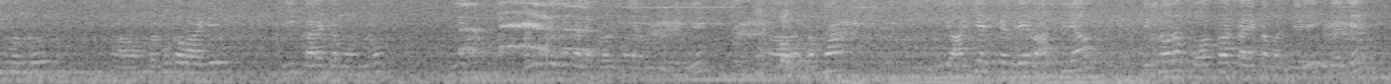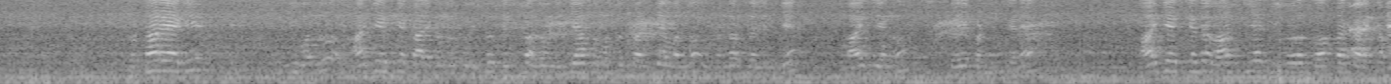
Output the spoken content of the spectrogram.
ಈ ಒಂದು ಪ್ರಮುಖವಾಗಿ ಈ ಕಾರ್ಯಕ್ರಮವನ್ನು ಶಾಲೆ ನಮ್ಮ ಈ ಆರ್ ಟಿ ಎಸ್ ಅಂದರೆ ರಾಷ್ಟ್ರೀಯ ಕಿಶೋರ ಸ್ವಾಸ್ಥ್ಯ ಕಾರ್ಯಕ್ರಮ ಅಂತೇಳಿ ಇದರಲ್ಲಿ ಒಟ್ಟಾರೆಯಾಗಿ ಈ ಒಂದು ಆರ್ ಕೆ ಎಸ್ ಕೆ ಕಾರ್ಯಕ್ರಮದ ಕುರಿತು ಜಸ್ಟ್ ಅದರ ಇತಿಹಾಸ ಮತ್ತು ಪರಿಚಯವನ್ನು ಈ ಸಂದರ್ಭದಲ್ಲಿ ನಿಮಗೆ ಮಾಹಿತಿಯನ್ನು ತಿಳಿಯಪಡಿಸುತ್ತೇನೆ. ಆರ್ ಕೆ ಎಸ್ ಕೆ ಅಂದರೆ ರಾಷ್ಟ್ರೀಯ ಕಿಶೋರ ಸ್ವಾಸ್ಥ್ಯ ಕಾರ್ಯಕ್ರಮ.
